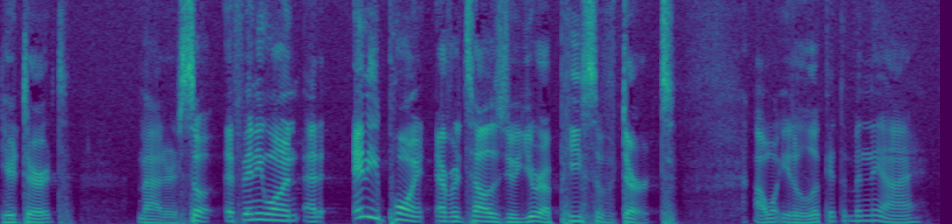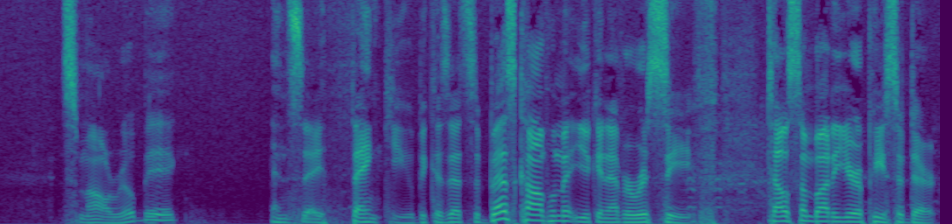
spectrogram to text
Your dirt matters. So if anyone at any point ever tells you you're a piece of dirt, I want you to look at them in the eye, smile real big, and say thank you, because that's the best compliment you can ever receive. Tell somebody you're a piece of dirt.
